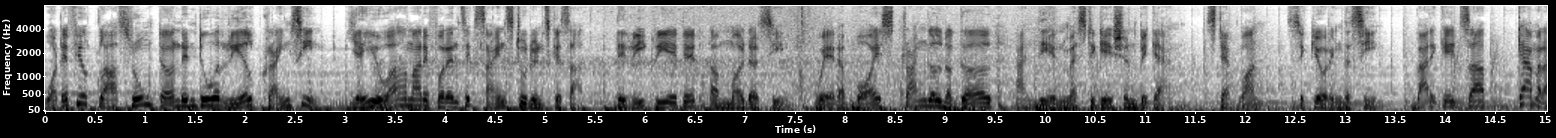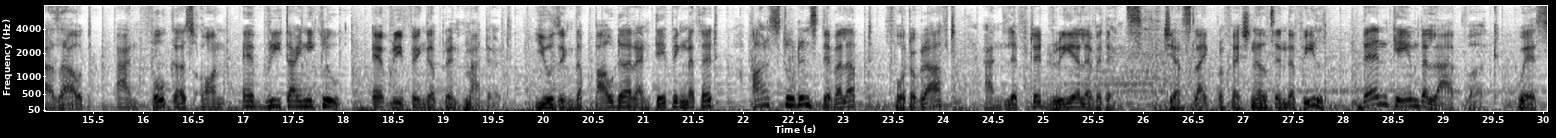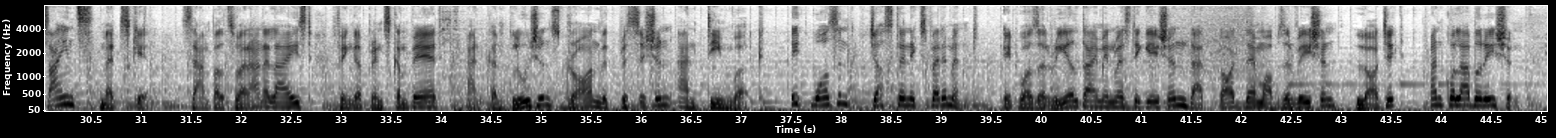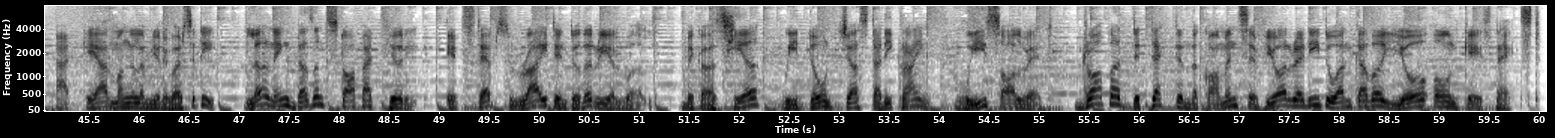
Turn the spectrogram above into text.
What if your classroom turned into a real crime scene? यही हुआ हमारे forensic science students के साथ. They recreated a murder scene where a boy strangled a girl and the investigation began. Step 1 Securing the scene. Barricades up, cameras out, and focus on every tiny clue. Every fingerprint mattered. Using the powder and taping method, our students developed, photographed, and lifted real evidence, just like professionals in the field. Then came the lab work, where science met skill. Samples were analyzed, fingerprints compared, and conclusions drawn with precision and teamwork. It wasn't just an experiment, it was a real time investigation that taught them observation, logic, and collaboration. At KR Mangalam University, learning doesn't stop at theory, it steps right into the real world. Because here, we don't just study crime, we solve it. Drop a detect in the comments if you are ready to uncover your own case next.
